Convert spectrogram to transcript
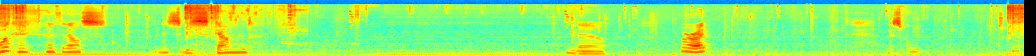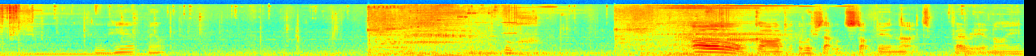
Okay, anything else? Needs to be scanned. No. Alright. Let's go. Let's go. In here. Oof. Oh god, I wish that would stop doing that. It's very annoying.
